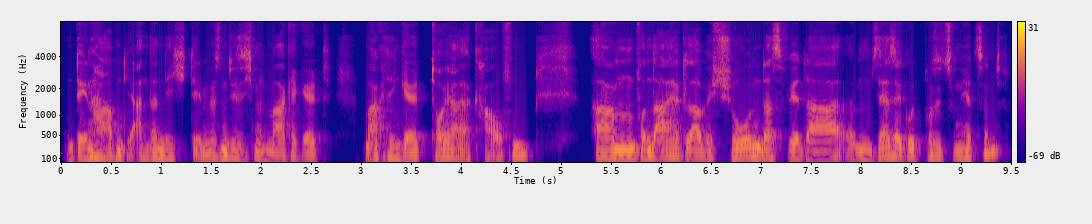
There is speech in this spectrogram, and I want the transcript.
Und den haben die anderen nicht. Den müssen die sich mit Markegeld, Marketinggeld teuer erkaufen. Ähm, von daher glaube ich schon, dass wir da ähm, sehr, sehr gut positioniert sind.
